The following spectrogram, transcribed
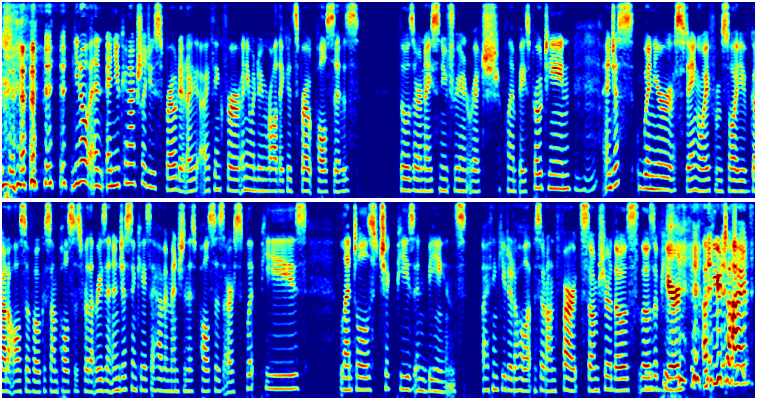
You know, and, and you can actually do sprouted. I, I think for anyone doing raw, they could sprout pulses. Those are nice, nutrient rich plant based protein. Mm-hmm. And just when you're staying away from soy, you've got to also focus on pulses for that reason. And just in case I haven't mentioned this, pulses are split peas, lentils, chickpeas, and beans. I think you did a whole episode on farts, so I'm sure those those appeared a few times.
